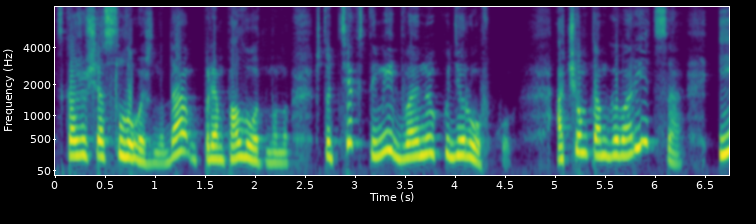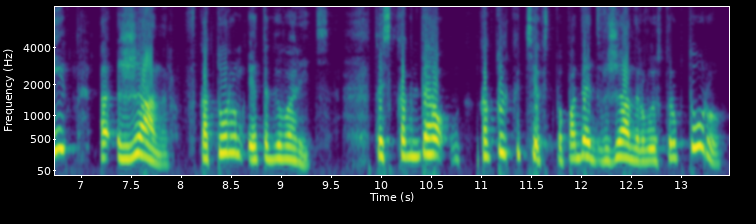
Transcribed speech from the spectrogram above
скажу сейчас сложно, да, прям по Лотману, что текст имеет двойную кодировку – о чем там говорится, и а, жанр, в котором это говорится. То есть, когда, как только текст попадает в жанровую структуру,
